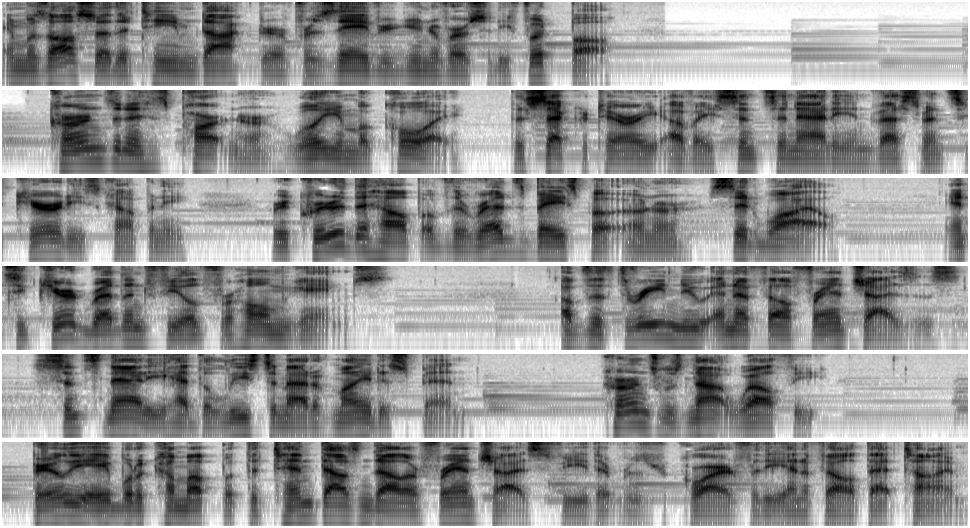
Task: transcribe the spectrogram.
and was also the team doctor for Xavier University football. Kearns and his partner, William McCoy, the secretary of a Cincinnati investment securities company, recruited the help of the Reds baseball owner, Sid Weil, and secured Redland Field for home games. Of the three new NFL franchises, Cincinnati had the least amount of money to spend, Kearns was not wealthy, barely able to come up with the $10,000 franchise fee that was required for the NFL at that time,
